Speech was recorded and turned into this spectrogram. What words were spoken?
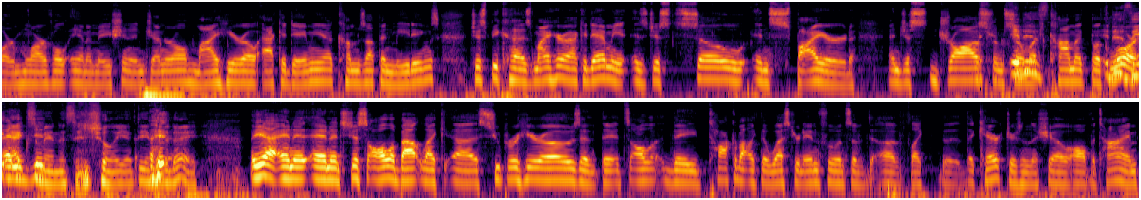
or Marvel Animation in general, My Hero Academia comes up in meetings, just because My Hero Academia is just so inspired and just draws from so It much is- comic book It is lore. the and X Men essentially at the end of the day. Yeah, and it and it's just all about like uh, superheroes, and it's all they talk about like the Western influence of of like the, the characters in the show all the time,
